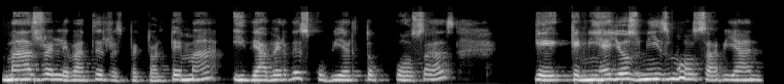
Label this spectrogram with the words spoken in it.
más relevantes respecto al tema y de haber descubierto cosas que, que ni ellos mismos habían,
